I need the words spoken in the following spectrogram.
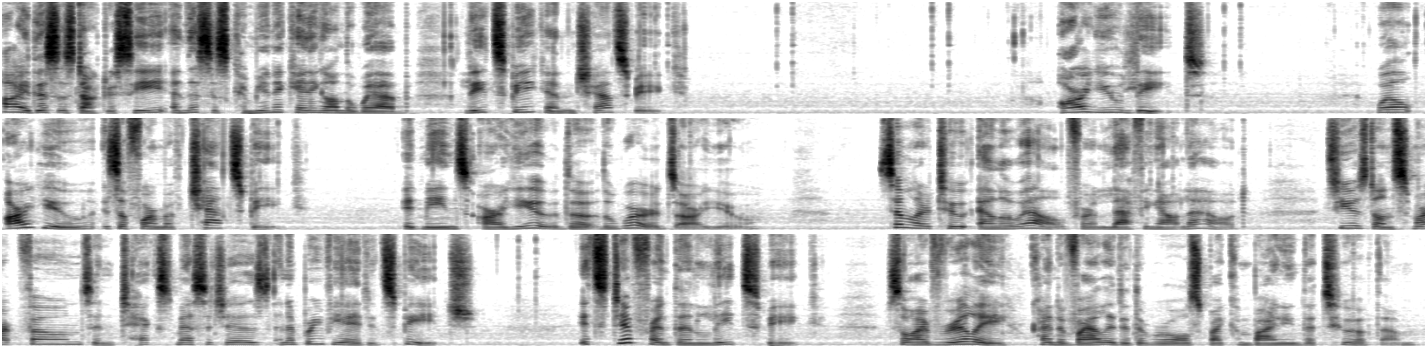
Hi, this is Dr. C, and this is Communicating on the Web, LeetSpeak and ChatSpeak. Are you Leet? Well, are you is a form of ChatSpeak. It means are you, the, the words are you. Similar to LOL for laughing out loud. It's used on smartphones, in text messages, and abbreviated speech. It's different than LeetSpeak, so I've really kind of violated the rules by combining the two of them.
